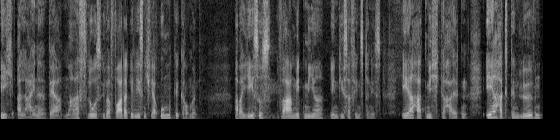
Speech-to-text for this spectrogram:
ich alleine wäre maßlos überfordert gewesen, ich wäre umgekommen. Aber Jesus war mit mir in dieser Finsternis. Er hat mich gehalten. Er hat dem Löwen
